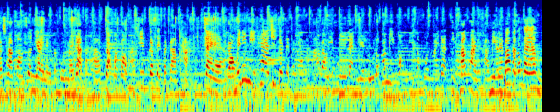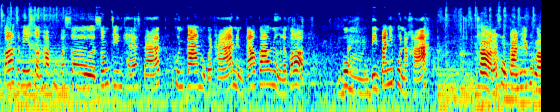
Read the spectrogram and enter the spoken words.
ประชากรส่วนใหญ่ในตำบลไม้ดัดนะคะ จะประกอบอาชีพเกษตรกรรมค่ะ แต่เราไม่ได้มีแค่อาชีพเกษตรกรรมนะคะ เรายังมีแหล่งเรียนรู้แล้วก็มีของดีตำบลไม้ดัดอีกมากมายเลยค่ะ มีอะไรบ้างคะน้องแบม ก็จะมีสวนผักคุณประเสริฐส้มจีนแคสตัสคุณการหมูกระทะ1991 แล้วก็กลุ่มดินปั้นญี่ปุ่นนะคะ ค่ะ และโครงการที่พวกเรา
